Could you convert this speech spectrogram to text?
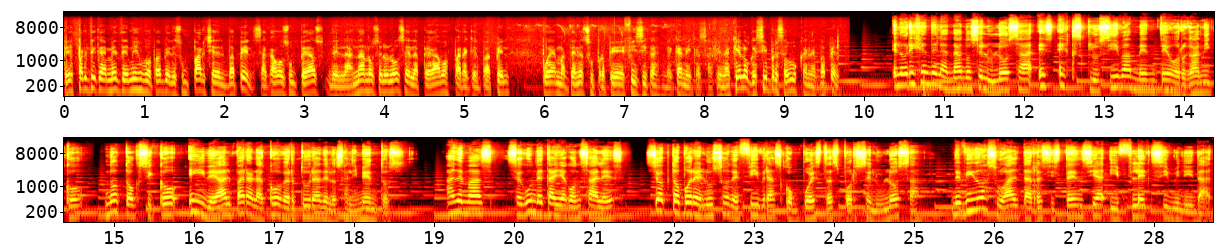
Pero es prácticamente el mismo papel, es un parche del papel. Sacamos un pedazo de la nanocelulosa y la pegamos para que el papel pueda mantener sus propiedades físicas y mecánicas al final, que es lo que siempre se busca en el papel. El origen de la nanocelulosa es exclusivamente orgánico, no tóxico e ideal para la cobertura de los alimentos. Además, según detalla González, se optó por el uso de fibras compuestas por celulosa debido a su alta resistencia y flexibilidad.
